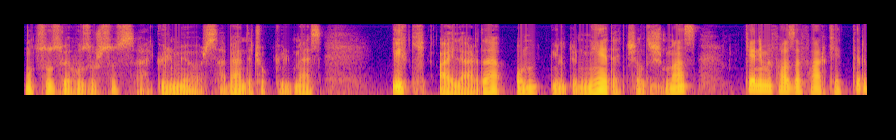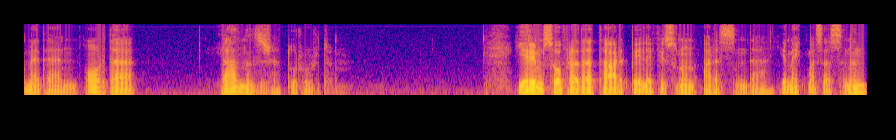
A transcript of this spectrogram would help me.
Mutsuz ve huzursuzsa, gülmüyorsa ben de çok gülmez. İlk aylarda onu güldürmeye de çalışmaz. Kendimi fazla fark ettirmeden orada yalnızca dururdum. Yerim sofrada Tarık Bey ile Füsun'un arasında, yemek masasının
